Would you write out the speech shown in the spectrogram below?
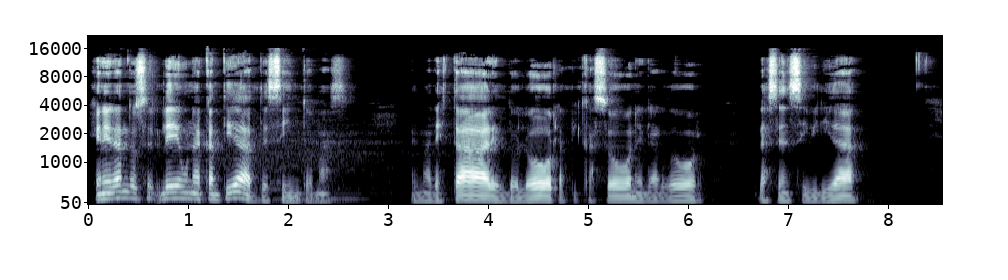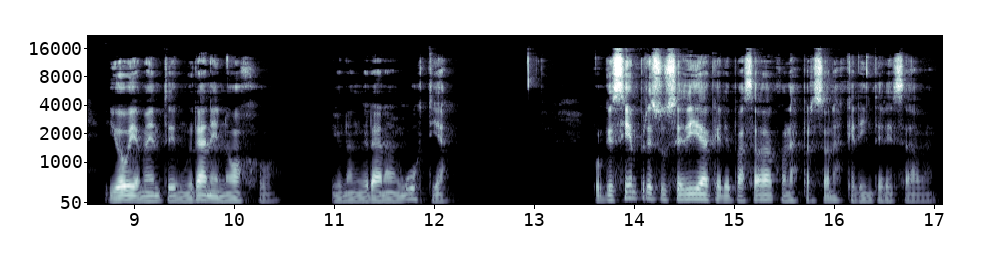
generándosele una cantidad de síntomas. El malestar, el dolor, la picazón, el ardor, la sensibilidad y obviamente un gran enojo y una gran angustia, porque siempre sucedía que le pasaba con las personas que le interesaban.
